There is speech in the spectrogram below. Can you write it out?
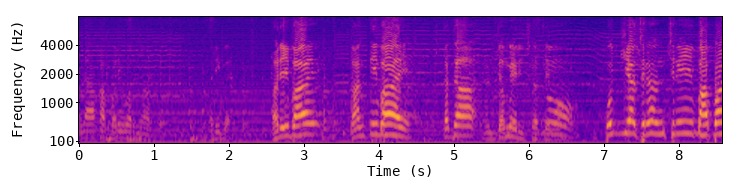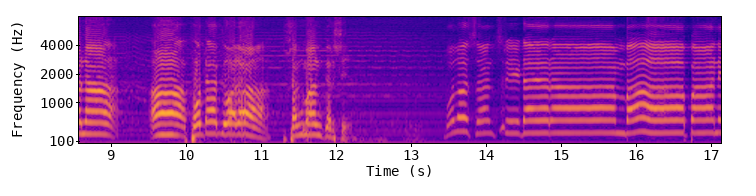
અને આખા પરિવારને આપો. હરિભાઈ. હરિભાઈ કાંતિભાઈ તથા જમેરી સાથે પૂજ્ય શ્રી શ્રી બાપાના આ ફોટા દ્વારા સન્માન કરશે. બોલો સંત શ્રી ડાયરામ બાપાની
